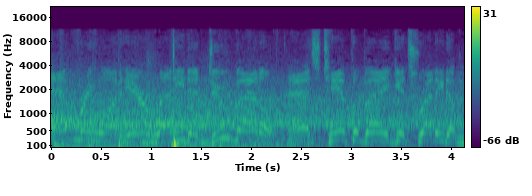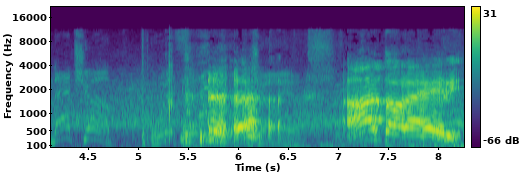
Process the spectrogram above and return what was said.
everyone here ready to do battle as Tampa Bay gets ready to match up with the Giants. I thought I had it.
